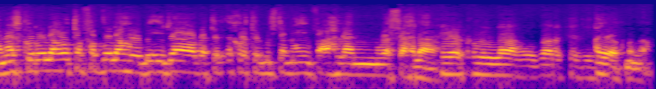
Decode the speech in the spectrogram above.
ونشكر له تفضله بإجابة الإخوة المستمعين فأهلا وسهلا. حياكم الله وبارك فيك. حياكم الله.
